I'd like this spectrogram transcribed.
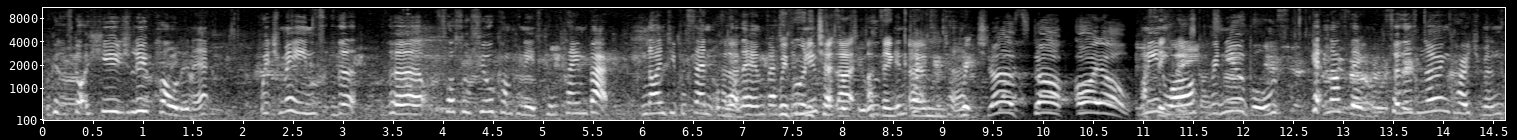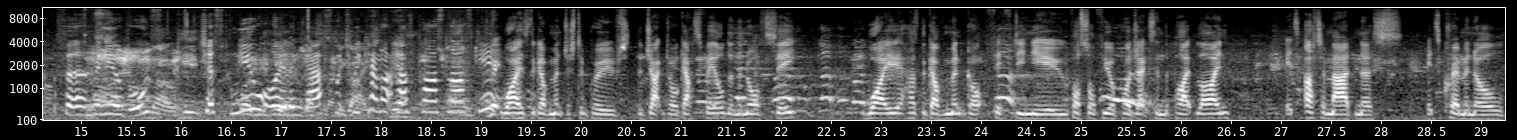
because it's got a huge loophole in it, which means that the fossil fuel companies can claim back 90% of Hello. what they invest We've in already new checked fossil that. fuels I think in tax um. Rich. Just stop oil! Meanwhile, those guys- renewables get nothing. So there's no encouragement for renewables, just new oil and gas, which we cannot have passed last year. Why has the government just improved the Jackdaw gas field in the North Sea? Why has the government got 50 new fossil fuel projects in the pipeline? It's utter madness, it's criminal,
